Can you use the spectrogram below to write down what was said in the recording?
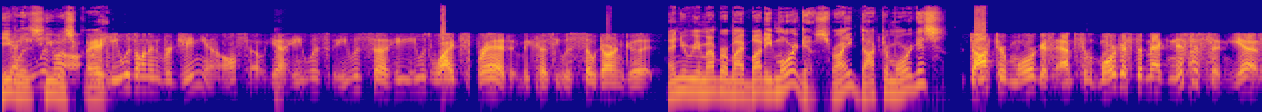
he yeah, was he was on, great. Uh, he was on in Virginia also. Yeah, he was he was uh, he he was widespread because he was so darn good. and you remember my buddy Morgus, right, Doctor Morgus? Dr. Morgus, absolutely. Morgus the Magnificent, yes,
